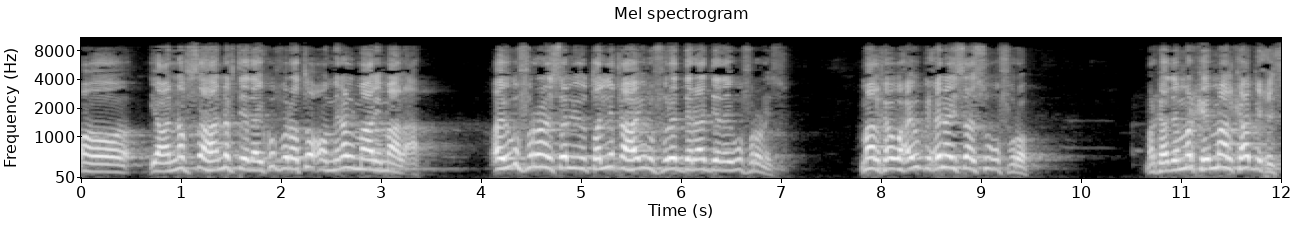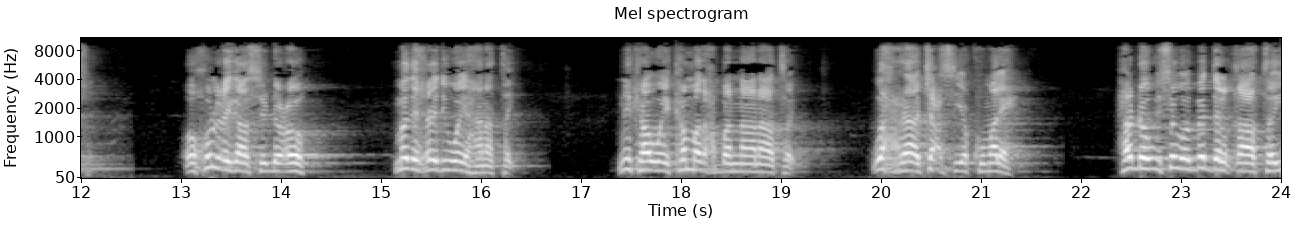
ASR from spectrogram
oo yani nafsaha nafteeda ay ku furato oo min almaali maal ah. Ay ugu furanayso liyutalliqaha inuu furo daraaddeed ay ugu furanayso. Maalkaa waxay u bixinaysaa si u furo. Markaa dee markay maalkaa bixiso oo khulcigaasi dhaco madaxeedii way hanatay. Ninkaa way ka madax bannaanaatay wax raajacsiya kuma leh. Hadhow isagoo beddel qaatay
